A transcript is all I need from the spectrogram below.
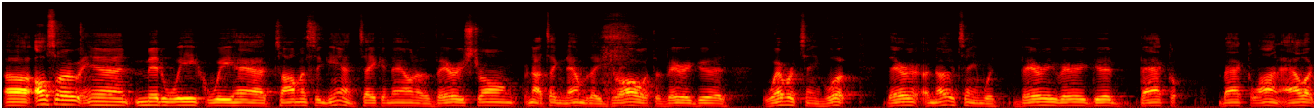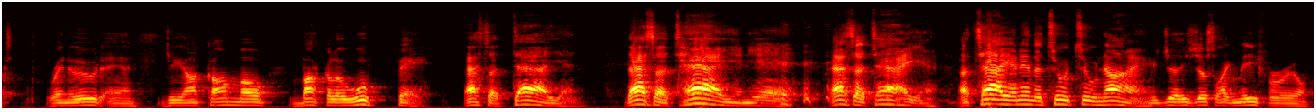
Uh, also in midweek, we had Thomas again taking down a very strong, not taking down, but they draw with a very good Webber team. Look, they're another team with very, very good back back line. Alex Renaud and Giacomo Bacalaupe. That's Italian. That's Italian, yeah. That's Italian. Italian in the 229. He's just, he's just like me for real.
